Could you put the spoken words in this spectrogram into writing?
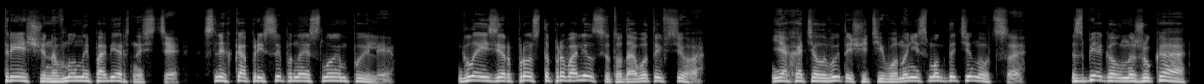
Трещина в лунной поверхности, слегка присыпанная слоем пыли. Глейзер просто провалился туда, вот и все. Я хотел вытащить его, но не смог дотянуться. Сбегал на жука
